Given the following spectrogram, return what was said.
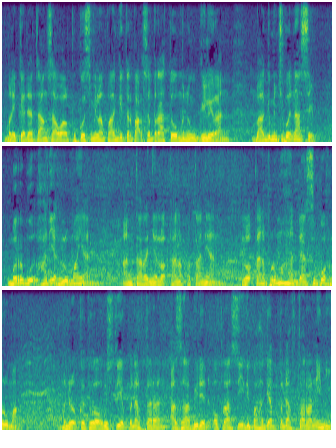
Mereka datang seawal pukul 9 pagi terpaksa beratur menunggu giliran bagi mencuba nasib merebut hadiah lumayan antaranya lot tanah pertanian, lot tanah perumahan dan sebuah rumah. Menurut Ketua Urustia Pendaftaran Azhar Bidin, operasi di bahagian pendaftaran ini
